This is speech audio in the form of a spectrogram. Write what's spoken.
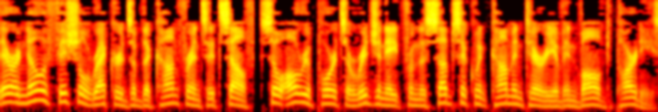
There are no official records of the conference itself, so all reports originate from the subsequent commentary of involved parties.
